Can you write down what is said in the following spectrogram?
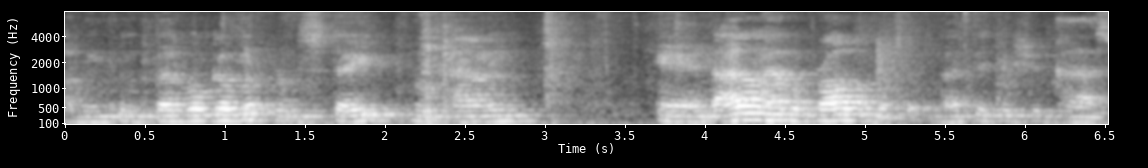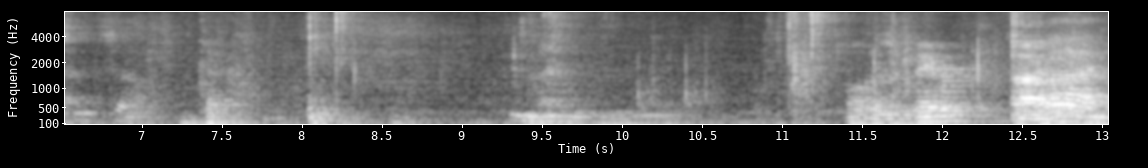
I mean, from the federal government, from the state, from the county. And I don't have a problem with it. And I think we should pass it, so. Okay. All those in favor? Aye.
